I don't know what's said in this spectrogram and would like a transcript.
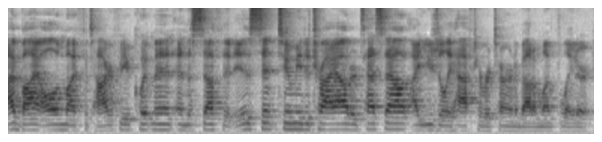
I buy all of my photography equipment and the stuff that is sent to me to try out or test out, I usually have to return about a month later.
